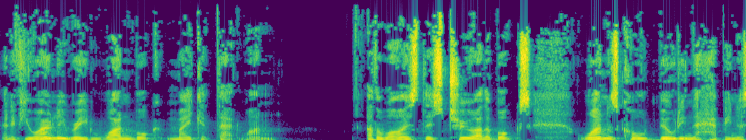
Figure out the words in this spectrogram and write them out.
and if you only read one book, make it that one. Otherwise, there's two other books. One is called Building the Happiness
